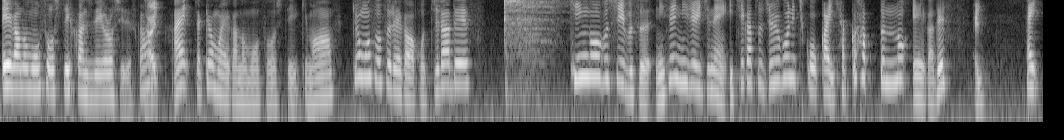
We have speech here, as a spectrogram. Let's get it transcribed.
映画の妄想をしていく感じでよろしいですか？はいはい。じゃあ今日も映画の妄想をしていきます。今日妄想する映画はこちらです。キングオブシーブス2021年1月15日公開108分の映画です。はい。はい。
